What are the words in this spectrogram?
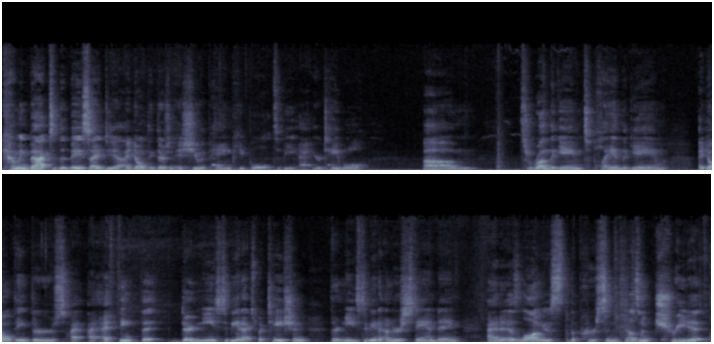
coming back to the base idea, I don't think there's an issue with paying people to be at your table, um, to run the game, to play in the game. I don't think there's. I, I I think that there needs to be an expectation. There needs to be an understanding, and as long as the person doesn't treat it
